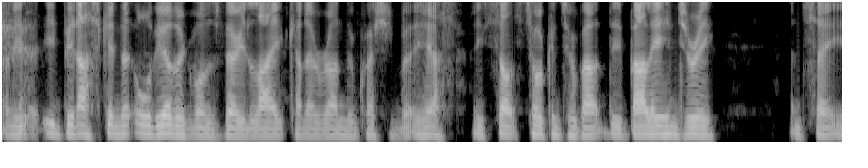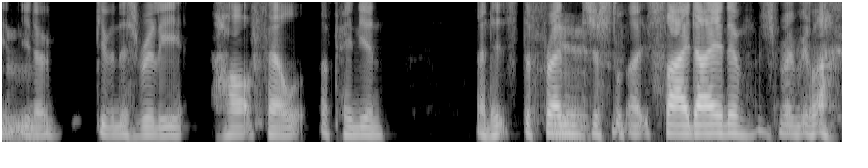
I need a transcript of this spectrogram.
And he, he'd been asking all the other ones very light, kind of random questions, but he he starts talking to her about the ballet injury and saying, you Mm. know, giving this really heartfelt opinion. And it's the friend Yeah. just like side eyeing him, which made me laugh.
